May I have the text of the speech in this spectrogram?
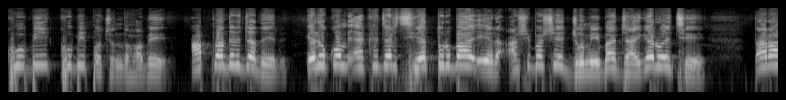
খুবই খুবই পছন্দ হবে। আপনাদের যাদের এরকম এক হাজার ছিয়াত্তর বা এর আশেপাশে জমি বা জায়গা রয়েছে, তারা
